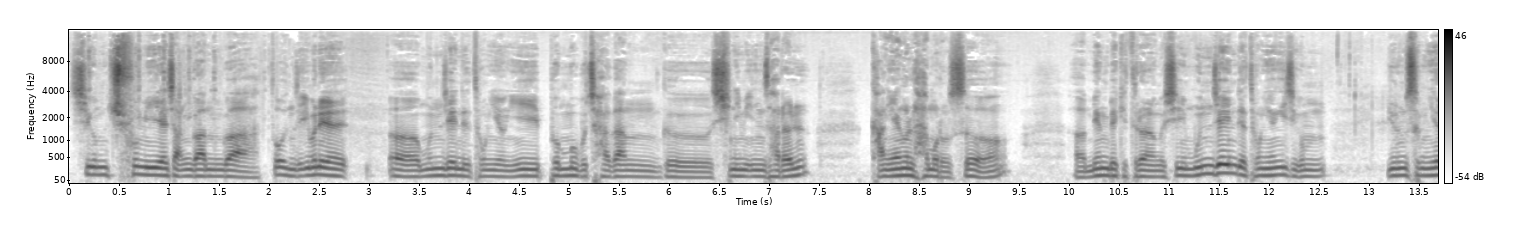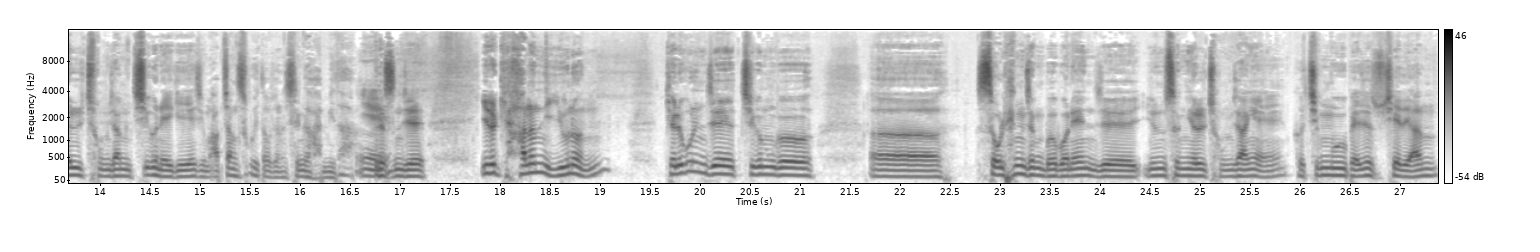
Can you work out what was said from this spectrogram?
지금 추미애 장관과 또 이제 이번에 어, 문재인 대통령이 법무부 차관 그 신임 인사를 강행을 함으로써 어, 명백히 드러난 것이 문재인 대통령이 지금 윤석열 총장 찍어내기에 지금 앞장서고 있다고 저는 생각합니다. 예. 그래서 이제 이렇게 하는 이유는 결국은 이제 지금 그 어, 서울행정법원에 이제 윤석열 총장의 그 직무 배제 조치에 대한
